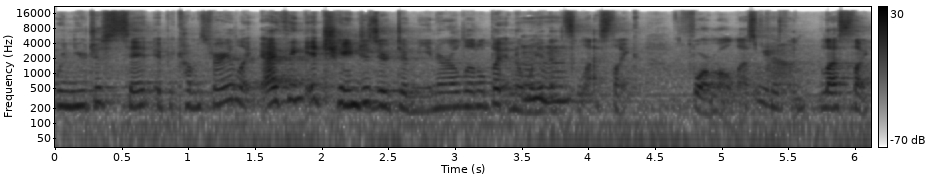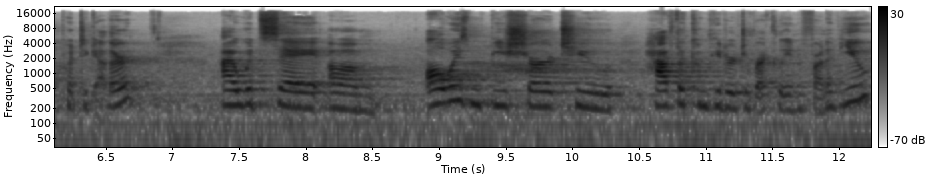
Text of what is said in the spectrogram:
when you just sit, it becomes very like I think it changes your demeanor a little bit in a way that's less like formal, less Yeah. less like put together. I would say um, always be sure to have the computer directly in front of you.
